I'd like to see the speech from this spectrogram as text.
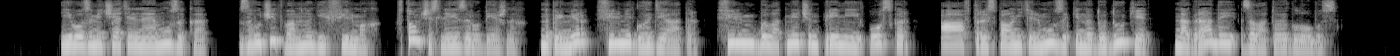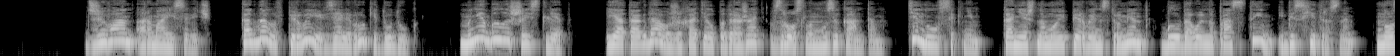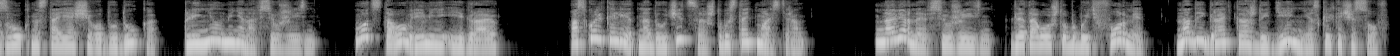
Его замечательная музыка звучит во многих фильмах, в том числе и зарубежных. Например, в фильме «Гладиатор». Фильм был отмечен премией «Оскар», а автор-исполнитель музыки на дудуке — наградой «Золотой глобус». Дживан Армаисович, когда вы впервые взяли в руки дудук? Мне было шесть лет. Я тогда уже хотел подражать взрослым музыкантам, тянулся к ним. Конечно, мой первый инструмент был довольно простым и бесхитростным, но звук настоящего дудука пленил меня на всю жизнь. Вот с того времени и играю. А сколько лет надо учиться, чтобы стать мастером? Наверное, всю жизнь. Для того, чтобы быть в форме, надо играть каждый день несколько часов.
